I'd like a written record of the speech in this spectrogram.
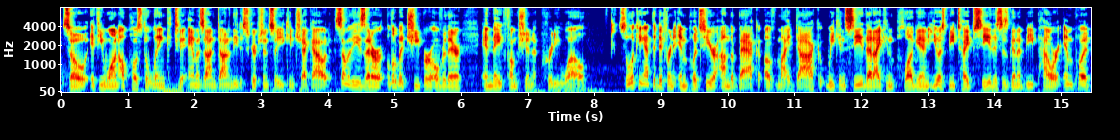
So if you want, I'll post a link to Amazon down in the description so you can check out some of these that are a little bit cheaper over there and they function pretty well. So looking at the different inputs here on the back of my dock, we can see that I can plug in USB Type-C. This is going to be power input,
